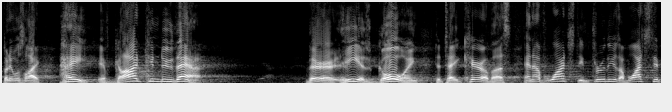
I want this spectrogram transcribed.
But it was like, hey, if God can do that, there, he is going to take care of us. And I've watched him through these. I've watched him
